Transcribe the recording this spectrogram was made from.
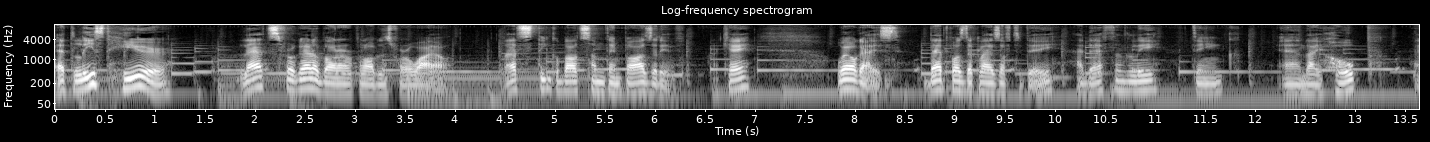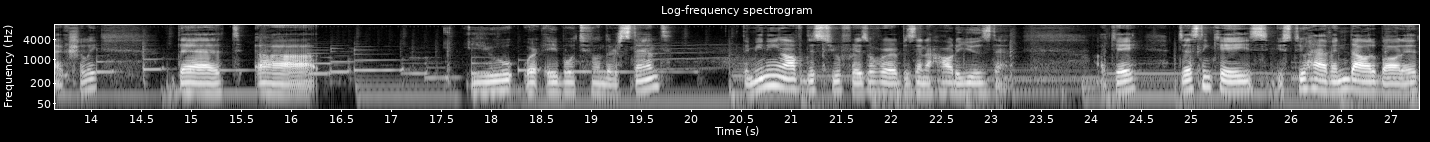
At least here, let's forget about our problems for a while. Let's think about something positive, okay? Well, guys, that was the class of today. I definitely think and I hope actually that uh, you were able to understand the meaning of these two phrasal verbs and how to use them. Okay, just in case you still have any doubt about it,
